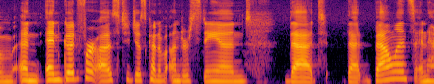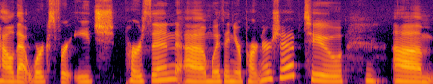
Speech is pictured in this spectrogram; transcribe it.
um and and good for us to just kind of understand that that balance and how that works for each person um, within your partnership to Mm. um,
